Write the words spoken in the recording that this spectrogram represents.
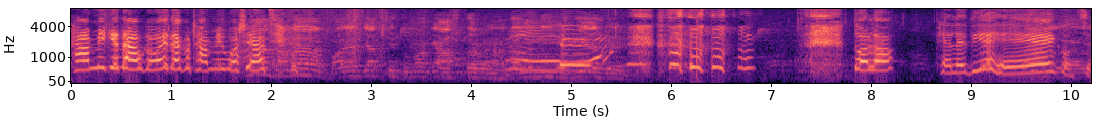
ঠাম্মিকে দাও গো ওই দেখো ঠাম্মি বসে আছে তোলো ফেলে দিয়ে হে করছে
